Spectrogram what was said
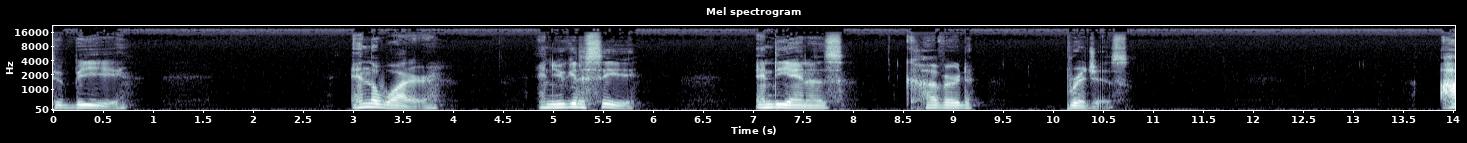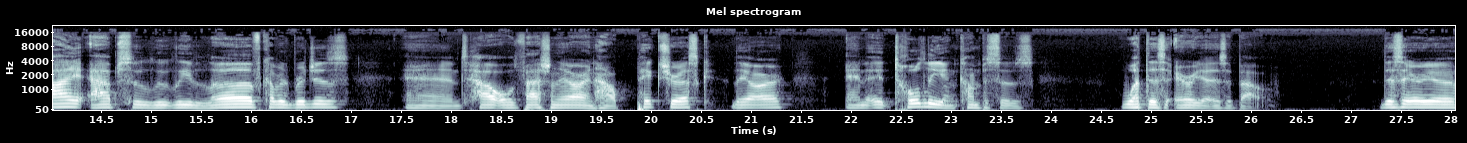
to be in the water and you get to see Indiana's covered bridges. I absolutely love covered bridges and how old fashioned they are and how picturesque they are. And it totally encompasses what this area is about. This area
